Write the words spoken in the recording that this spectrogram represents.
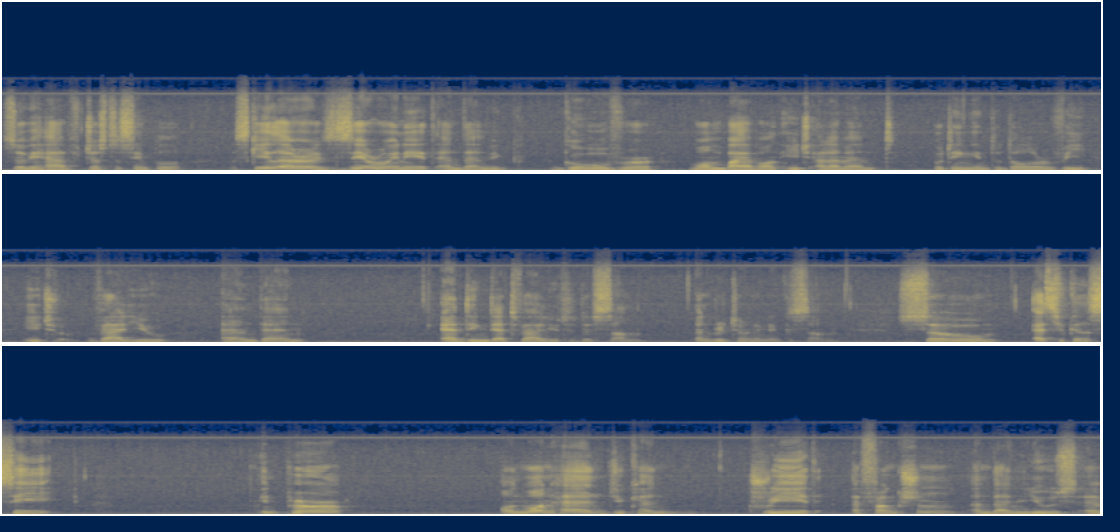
So we have just a simple scalar zero in it and then we go over one by one each element putting into dollar $v each value and then adding that value to the sum and returning the sum. So as you can see in Perl on one hand you can create a function and then use a,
